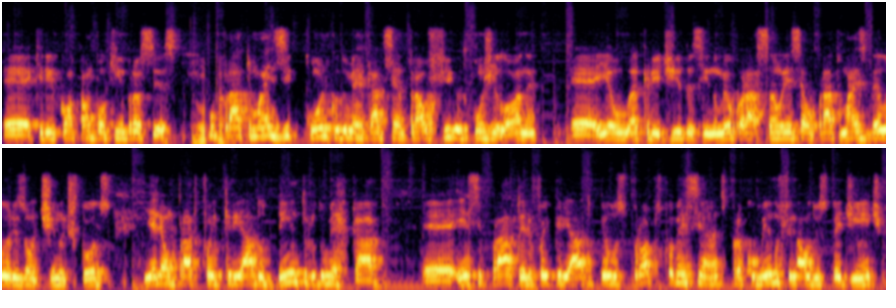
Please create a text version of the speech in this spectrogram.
É, queria contar um pouquinho para vocês. Opa. O prato mais icônico do mercado central, fígado com giló, né? É, e eu acredito, assim, no meu coração, esse é o prato mais belo horizontino de todos. E ele é um prato que foi criado dentro do mercado. É, esse prato ele foi criado pelos próprios comerciantes para comer no final do expediente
